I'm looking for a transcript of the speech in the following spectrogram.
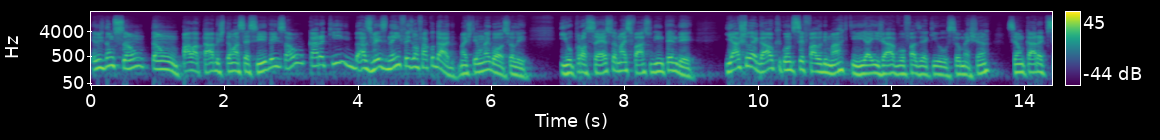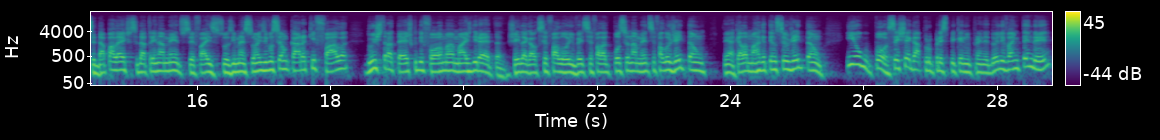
eles não são tão palatáveis, tão acessíveis ao cara que às vezes nem fez uma faculdade, mas tem um negócio ali. E o processo é mais fácil de entender. E acho legal que quando você fala de marketing, e aí já vou fazer aqui o seu mechan, você é um cara que você dá palestra, você dá treinamento, você faz suas imensões e você é um cara que fala do estratégico de forma mais direta. Achei legal que você falou, em vez de você falar de posicionamento, você falou jeitão. Tem aquela marca tem o seu jeitão. E o, pô, você chegar para esse pequeno empreendedor, ele vai entender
